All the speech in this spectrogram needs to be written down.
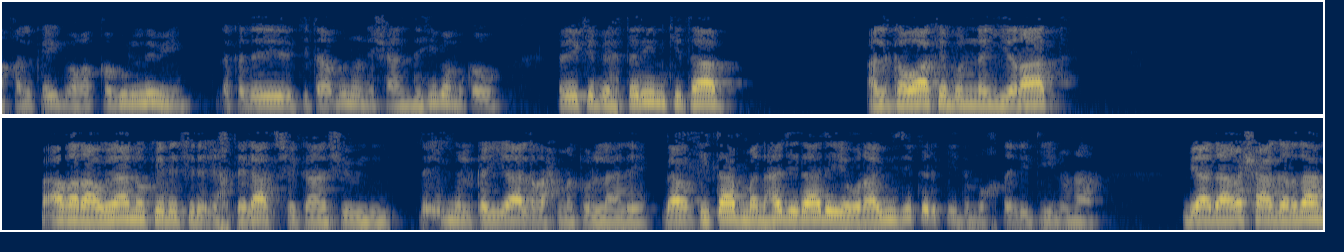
نقل کوي هغه قبول نه وي لکه د کتابونو نشاندهي بم کو په دې کې بهترین کتاب الکواکب النیرات په هغه راویانو کې چې د اختلاط شکار شوی دي د ابن الکیال رحمت الله علیه دا کتاب منهج دا دی یو راوی ذکر کوي د مختلفینو نه بیا دا غ شاګردان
